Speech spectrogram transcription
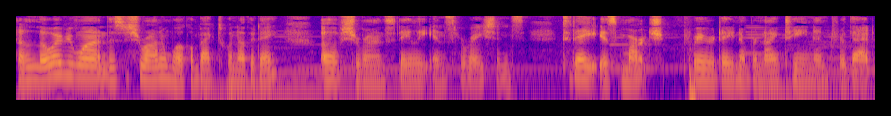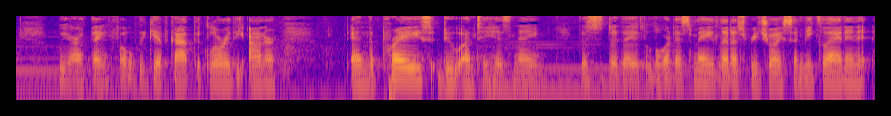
Hello, everyone. This is Sharon, and welcome back to another day of Sharon's Daily Inspirations. Today is March Prayer Day number 19, and for that, we are thankful. We give God the glory, the honor, and the praise due unto his name. This is the day the Lord has made. Let us rejoice and be glad in it.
